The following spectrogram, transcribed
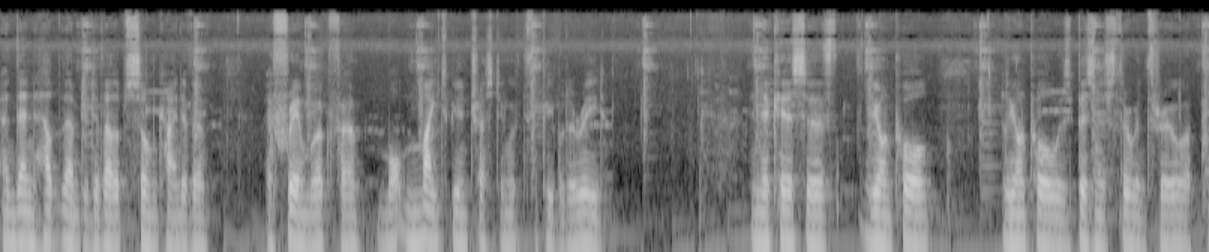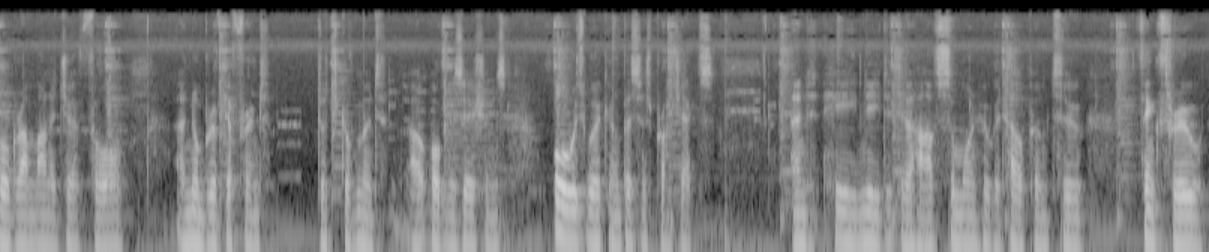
and then help them to develop some kind of a a framework for what might be interesting for people to read. In the case of Leon Paul, Leon Paul was business through and through, a program manager for a number of different Dutch government uh, organisations, always working on business projects. And he needed to have someone who could help him to think through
